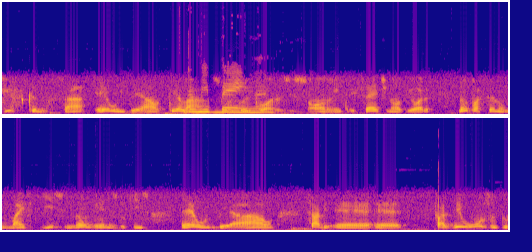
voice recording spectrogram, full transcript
descansar é o ideal, ter lá Dormir bem, 8 né? horas de sono, entre 7 e 9 horas, não passando mais que isso, não menos do que isso, é o ideal, sabe, é, é fazer uso do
